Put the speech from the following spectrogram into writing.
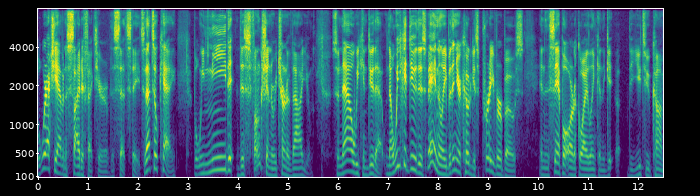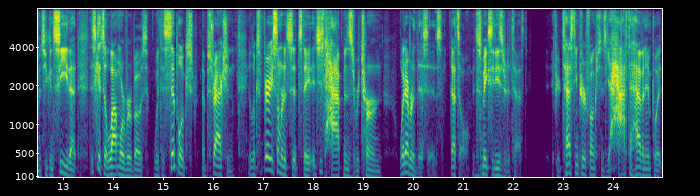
But we're actually having a side effect here of the set state. So that's okay, but we need this function to return a value. So now we can do that. Now we could do this manually, but then your code gets pretty verbose. And in the sample article I link in the, uh, the YouTube comments, you can see that this gets a lot more verbose. With this simple abstraction, it looks very similar to set state. It just happens to return whatever this is. That's all. It just makes it easier to test. If you're testing pure functions, you have to have an input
